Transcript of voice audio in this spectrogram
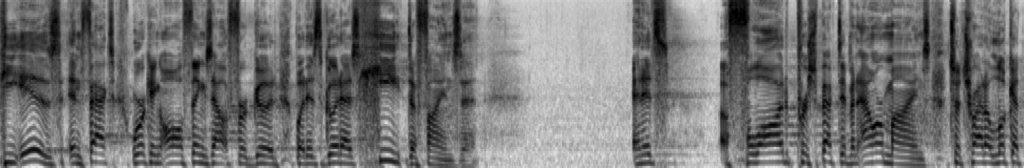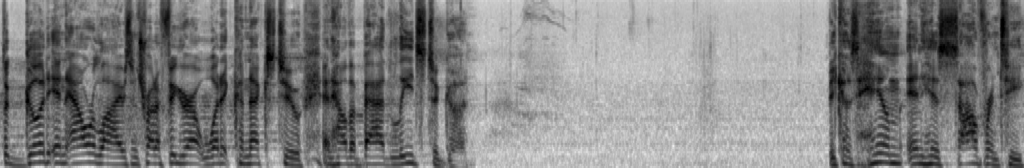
he is, in fact, working all things out for good, but it's good as he defines it. And it's a flawed perspective in our minds to try to look at the good in our lives and try to figure out what it connects to and how the bad leads to good. Because Him in His sovereignty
